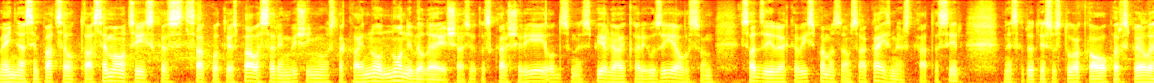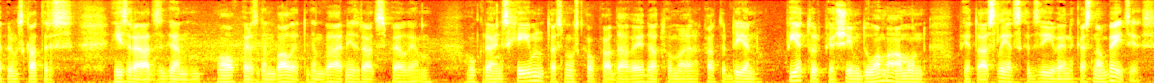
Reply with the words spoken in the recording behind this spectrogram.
mēģināsim pacelt tās emocijas, kas sākoties pavasarim, viņi mūs ir no, nonivelējušās, jo tas karš ir ieldas, un es pieļauju, ka arī uz ielas un sadzīvē, ka viss pamazām sāk aizmirst, kā tas ir. Neskatoties uz to, ka opera spēlē pirms katras izrādes, gan operas, gan baleta, gan bērnu izrādes spēlēm. Ukraiņas himnu, tas mūs kaut kādā veidā tomēr katru dienu pietur pie šīm domām un pie tās lietas, ka dzīvē nekas nav beidzies.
